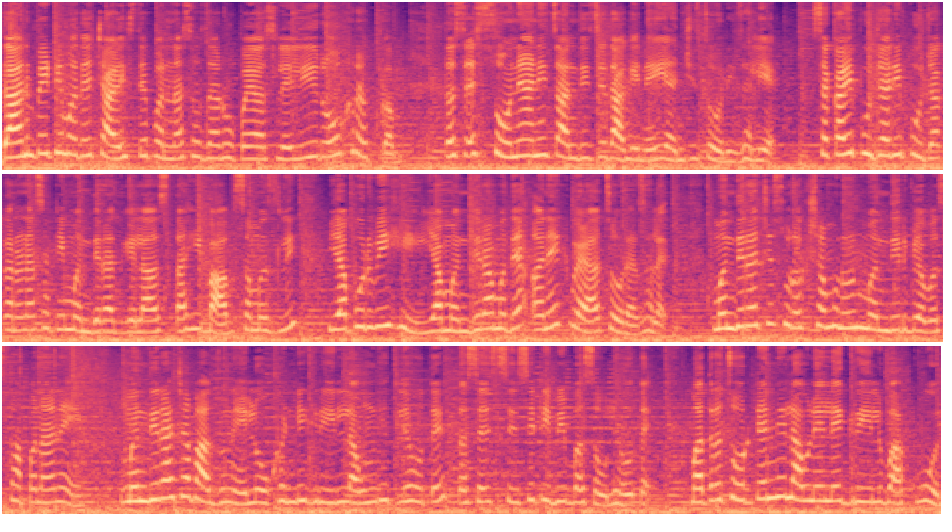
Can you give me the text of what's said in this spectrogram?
दानपेटीमध्ये चाळीस ते पन्नास हजार रुपये असलेली रोख रक्कम तसेच सोने आणि चांदीचे दागिने यांची चोरी झाली आहे. सकाळी पुजारी पूजा करण्यासाठी मंदिरात गेला असता ही बाब समजली. यापूर्वीही या मंदिरामध्ये अनेक वेळा चोऱ्या झाल्यात. मंदिराची सुरक्षा म्हणून मंदिर व्यवस्थापनाने मंदिराच्या बाजूने लोखंडी ग्रिल लावून घेतले होते तसेच सीसीटीव्ही बसवले होते. मात्र चोरट्यांनी लावलेले ग्रिल वाकवून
